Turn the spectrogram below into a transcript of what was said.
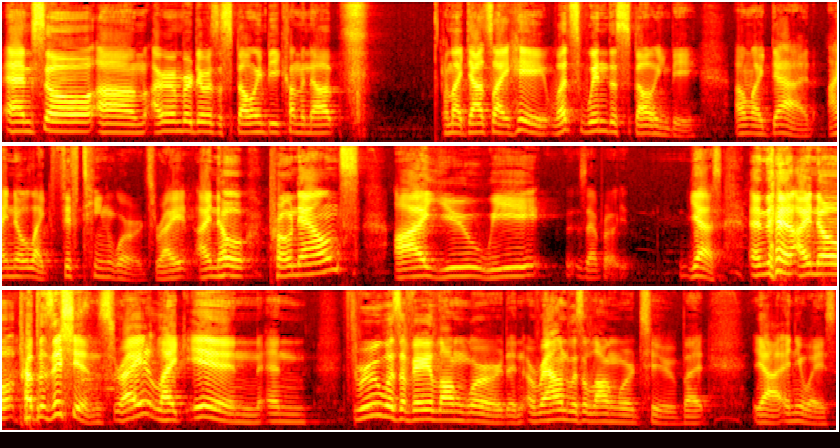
And so um, I remember there was a spelling bee coming up. And my dad's like, hey, let's win the spelling bee. I'm like, Dad, I know like 15 words, right? I know pronouns, I, you, we. Is that pro- Yes. And then I know prepositions, right? Like in and through was a very long word, and around was a long word too. But yeah, anyways.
